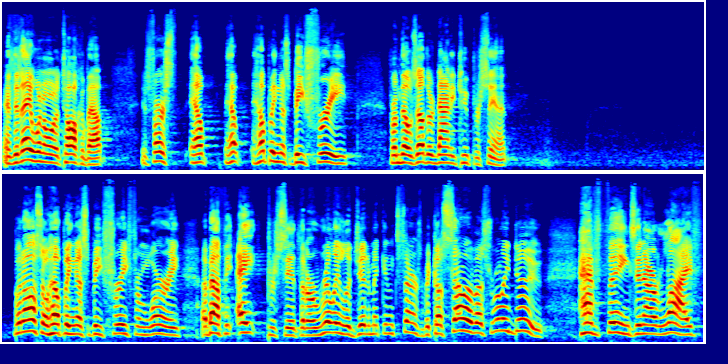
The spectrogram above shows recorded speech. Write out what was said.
And today, what I want to talk about is first help, help, helping us be free from those other 92% but also helping us be free from worry about the 8% that are really legitimate concerns because some of us really do have things in our life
